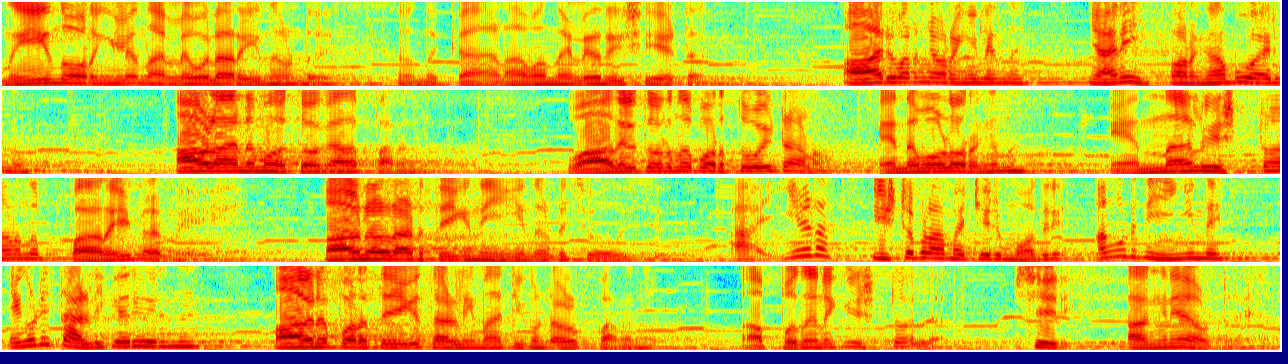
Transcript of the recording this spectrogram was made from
നീ ഇന്ന് ഉറങ്ങില്ല നല്ലപോലെ അറിയുന്നുണ്ട്. ഒന്ന് കാണാൻ വന്നല്ലേ ഋഷിയേട്ടൻ ആര് പറഞ്ഞു ഉറങ്ങില്ലെന്ന് ഞാനേ ഉറങ്ങാൻ പോവായിരുന്നു. അവൾ അവന്റെ മുഖത്ത് നോക്കാതെ പറഞ്ഞു. വാതിൽ തുറന്ന് പുറത്തു പോയിട്ടാണോ? എന്റെ മോൾ ഉറങ്ങുന്നു. എന്നാലും ഇഷ്ടമാണെന്ന് പറയില്ലല്ലേ? അവനവളുടെ അടുത്തേക്ക് നീങ്ങുന്നോണ്ട് ചോദിച്ചു. അയ്യടാ ഇഷ്ടപ്പെടാൻ പറ്റിയൊരു മുതൽ അങ്ങോട്ട് നീങ്ങുന്നേ. എങ്ങോട്ട് തള്ളിക്കയറി വരുന്നത് അവനെ പുറത്തേക്ക് തള്ളി മാറ്റിക്കൊണ്ട് അവൾ പറഞ്ഞു അപ്പൊ നിനക്ക് ഇഷ്ടമല്ല. ശരി അങ്ങനെ ആവട്ടെ.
